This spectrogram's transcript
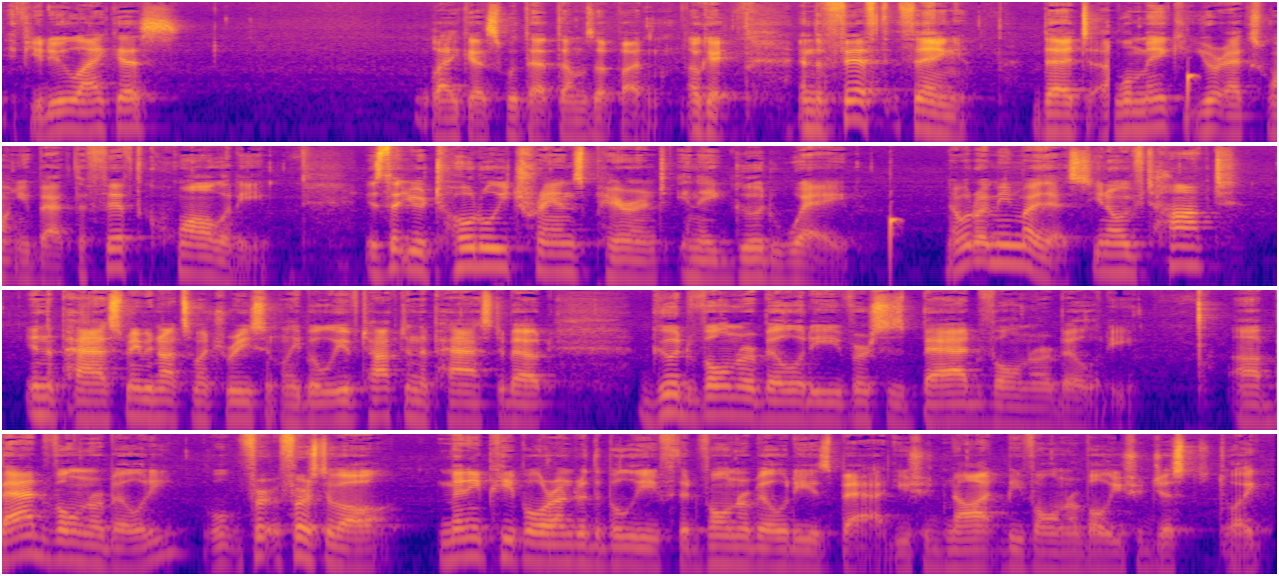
if you do like us, like us with that thumbs up button. Okay, and the fifth thing that uh, will make your ex want you back, the fifth quality, is that you're totally transparent in a good way. Now, what do I mean by this? You know, we've talked in the past, maybe not so much recently, but we've talked in the past about good vulnerability versus bad vulnerability. Uh, bad vulnerability, well, for, first of all, many people are under the belief that vulnerability is bad. You should not be vulnerable. You should just like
